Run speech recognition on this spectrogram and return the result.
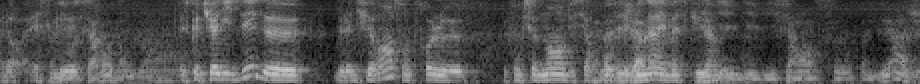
Alors, est-ce que, est que tu as une idée de, de la différence entre le, le fonctionnement du cerveau ah bah féminin et masculin? Il y a des différences au point de vue âge.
